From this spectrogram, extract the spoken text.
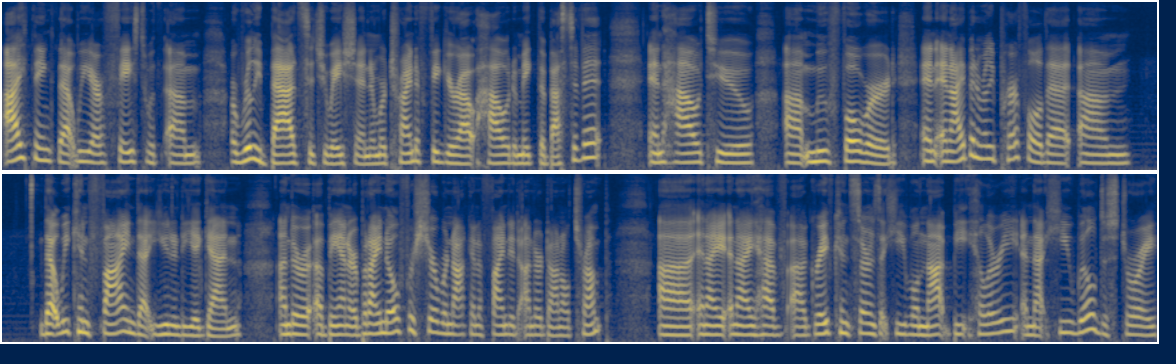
I think that we are faced with um, a really bad situation and we're trying to figure out how to make the best of it and how to um, move forward. And, and I've been really prayerful that. Um, that we can find that unity again under a banner, but I know for sure we're not going to find it under Donald Trump. Uh, and I and I have uh, grave concerns that he will not beat Hillary and that he will destroy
